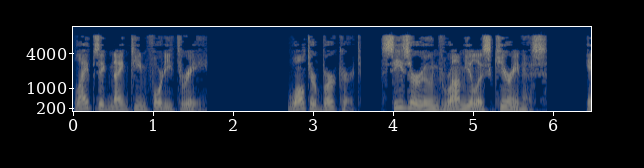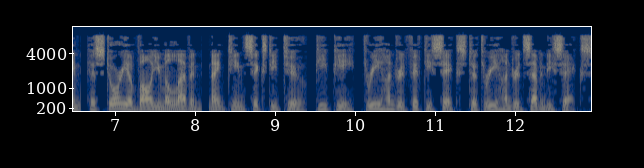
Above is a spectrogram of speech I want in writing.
Leipzig 1943. Walter Burkert. Caesar und Romulus Quirinus. In Historia Volume 11, 1962, pp. 356–376.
